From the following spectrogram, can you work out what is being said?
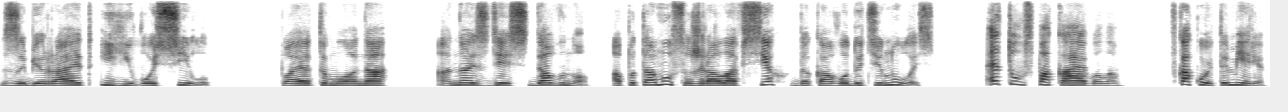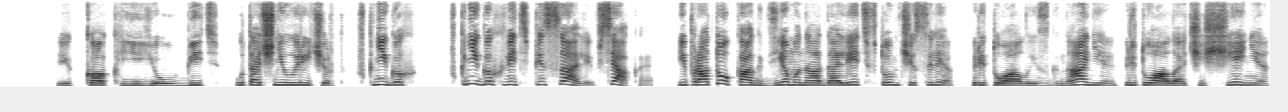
забирает и его силу. Поэтому она... она здесь давно, а потому сожрала всех, до кого дотянулась. Это успокаивало. В какой-то мере. И как ее убить? Уточнил Ричард. В книгах... В книгах ведь писали всякое. И про то, как демона одолеть в том числе. Ритуалы изгнания, ритуалы очищения,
